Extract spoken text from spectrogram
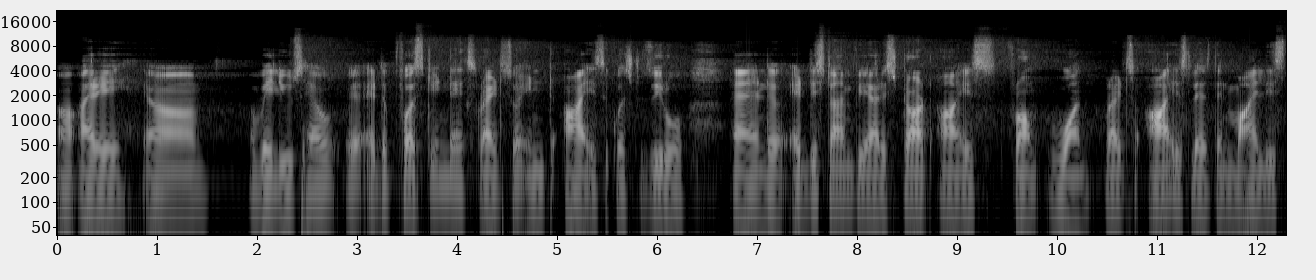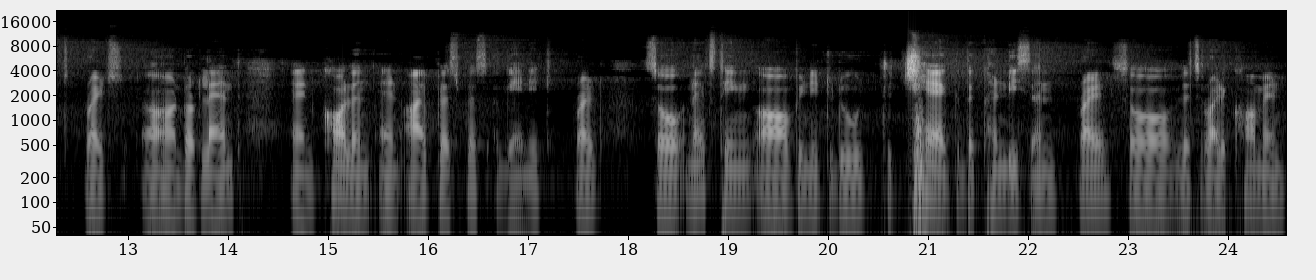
uh array um, values have uh, at the first index right? So int i is equals to 0 and uh, at this time we are start i is from 1 right? So i is less than my list right dot length and colon and i plus plus again it right so next thing uh, we need to do to check the condition right? So let's write a comment.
